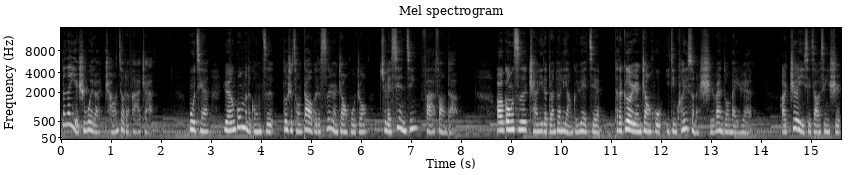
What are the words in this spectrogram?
但那也是为了长久的发展。目前，员工们的工资都是从道格的私人账户中取了现金发放的，而公司成立的短短两个月间，他的个人账户已经亏损了十万多美元，而这一些糟心事，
